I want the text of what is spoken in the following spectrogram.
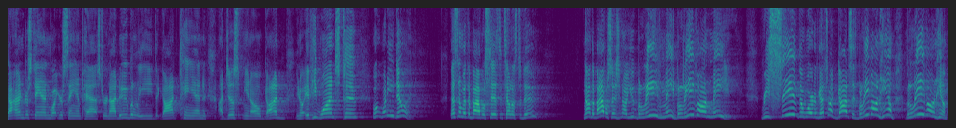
I understand what you're saying, Pastor, and I do believe that God can. I just, you know, God, you know, if He wants to, well, what are you doing? That's not what the Bible says to tell us to do. No, the Bible says, you know, you believe me, believe on me. Receive the word of God. That's what God says. Believe on Him. Believe on Him.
